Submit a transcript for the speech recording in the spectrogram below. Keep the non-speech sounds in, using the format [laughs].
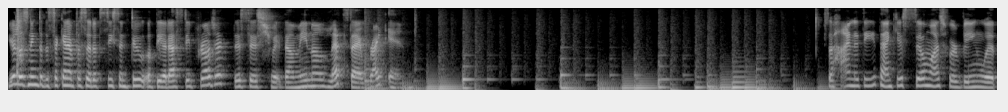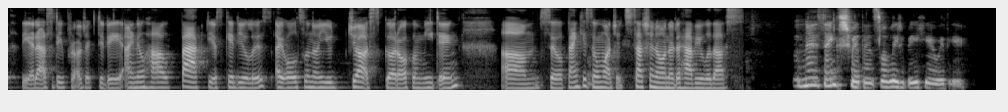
You're listening to the second episode of season two of the Audacity Project. This is Shweta Meenal. Let's dive right in. So, hi Niti, thank you so much for being with the Audacity project today. I know how packed your schedule is. I also know you just got off a meeting. Um, so, thank you so much. It's such an honor to have you with us. No, thanks, Shweta. It's lovely to be here with you.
